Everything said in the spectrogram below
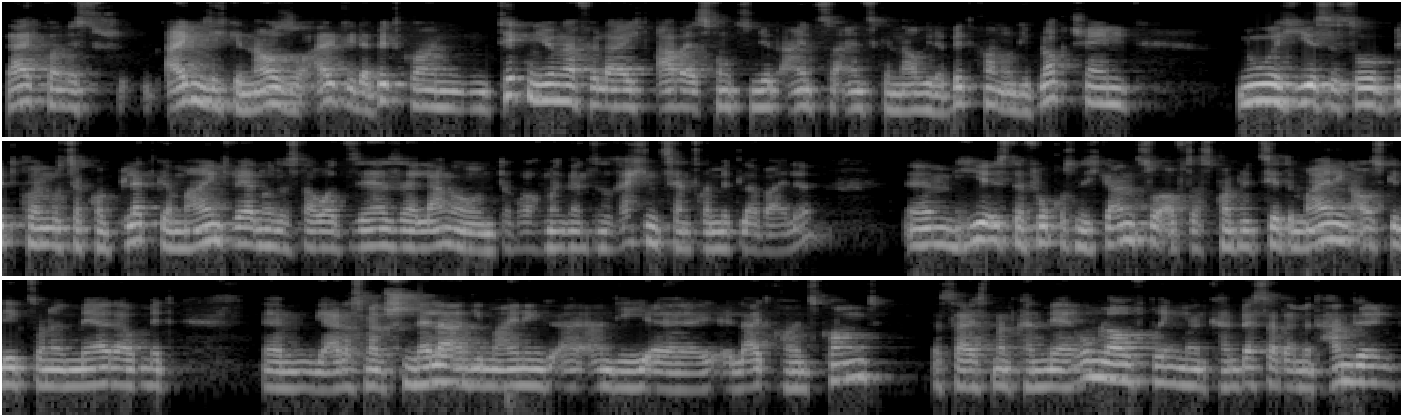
Litecoin ist eigentlich genauso alt wie der Bitcoin, ein Ticken jünger vielleicht, aber es funktioniert eins zu eins genau wie der Bitcoin und die Blockchain. Nur hier ist es so, Bitcoin muss ja komplett gemeint werden und das dauert sehr, sehr lange und da braucht man ganze Rechenzentren mittlerweile. Ähm, hier ist der Fokus nicht ganz so auf das komplizierte Mining ausgelegt, sondern mehr damit, ähm, ja, dass man schneller an die Mining, äh, an die äh, Litecoins kommt. Das heißt, man kann mehr in Umlauf bringen, man kann besser damit handeln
